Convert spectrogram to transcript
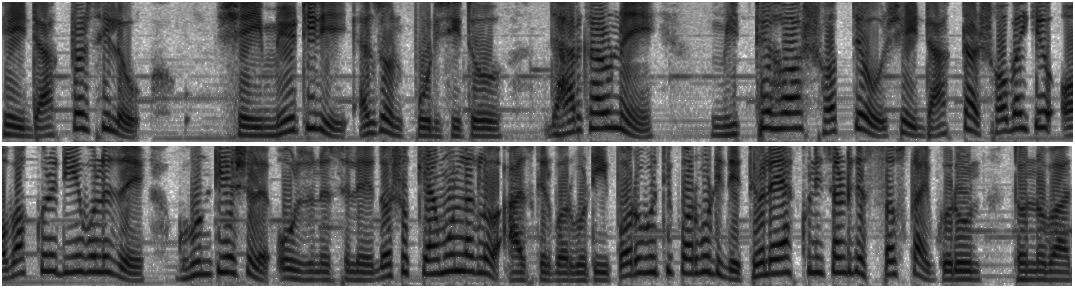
এই ডাক্তার ছিল সেই মেয়েটিরই একজন পরিচিত। যার কারণে মিথ্যে হওয়া সত্ত্বেও সেই ডাক্তার সবাইকে অবাক করে দিয়ে বলে যে ঘন্টি আসলে অর্জুনের ছেলে। দর্শক, কেমন লাগল আজকের পর্বটি? পরবর্তী পর্বটি দেখতে হলে এখনই চ্যানেলকে সাবস্ক্রাইব করুন। ধন্যবাদ।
